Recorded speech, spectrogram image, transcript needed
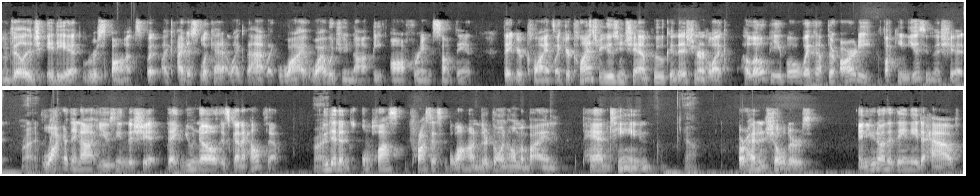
village idiot response. But like, I just look at it like that. Like, why, why would you not be offering something that your clients, like your clients are using shampoo, conditioner, like, hello people, wake up. They're already fucking using this shit. Right. Why are they not using the shit that you know is going to help them? Right. You did a double plus process blonde. They're going home and buying Pantene Yeah. or Head and Shoulders, and you know that they need to have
